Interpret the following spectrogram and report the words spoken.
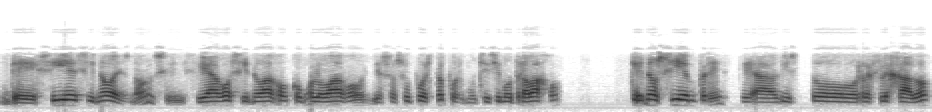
de sí es y no es, ¿no? Si, si hago, si no hago, cómo lo hago, y eso ha supuesto pues muchísimo trabajo que no siempre se ha visto reflejado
